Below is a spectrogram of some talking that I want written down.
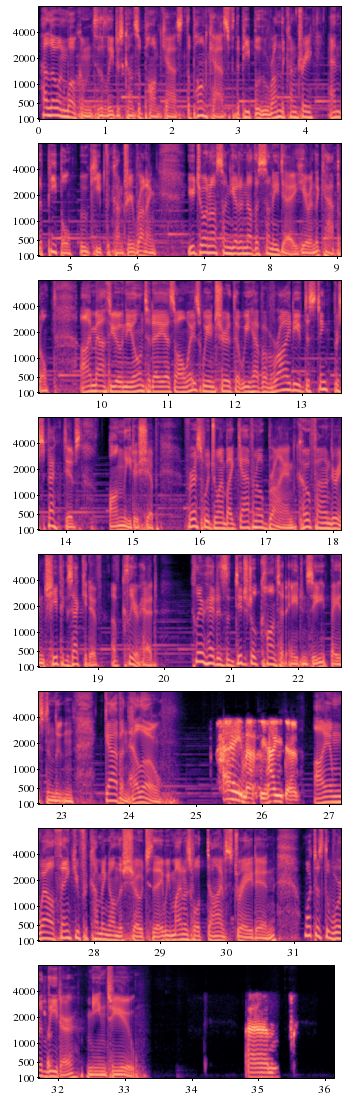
Hello and welcome to the Leaders Council podcast, the podcast for the people who run the country and the people who keep the country running. You join us on yet another sunny day here in the capital. I'm Matthew O'Neill, and today, as always, we ensure that we have a variety of distinct perspectives on leadership. First, we're joined by Gavin O'Brien, co founder and chief executive of Clearhead. Clearhead is a digital content agency based in Luton. Gavin, hello. Hey, Matthew, how you doing? I am well. Thank you for coming on the show today. We might as well dive straight in. What does the word leader mean to you? Um,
